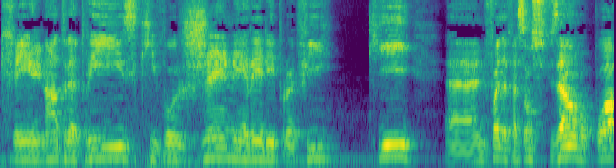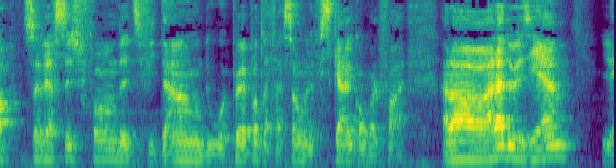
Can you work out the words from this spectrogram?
créer une entreprise qui va générer des profits, qui, euh, une fois de façon suffisante, va pouvoir se verser sous forme de dividendes ou peu importe la façon, le fiscal qu'on va le faire. Alors, à la deuxième, le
